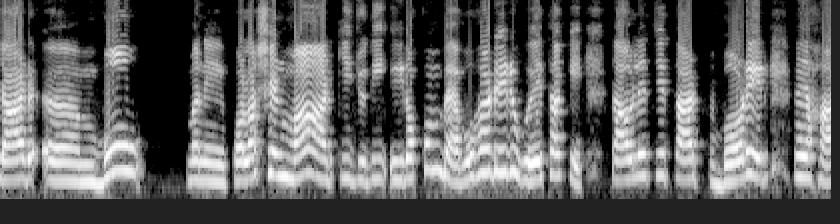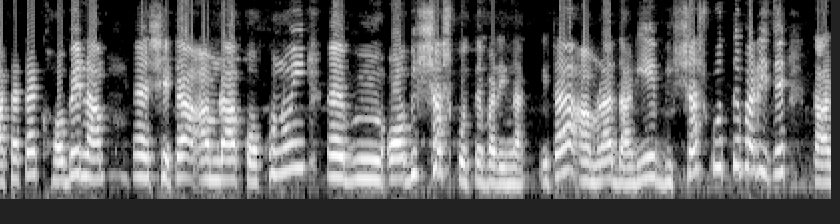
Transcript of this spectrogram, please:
যার বউ মানে পলাশের মা আর কি যদি এইরকম ব্যবহারের হয়ে থাকে, তাহলে যে তার বরের হার্ট অ্যাটাক হবে না সেটা আমরা কখনোই অবিশ্বাস করতে পারি না। এটা আমরা দাঁড়িয়ে বিশ্বাস করতে পারি যে তার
